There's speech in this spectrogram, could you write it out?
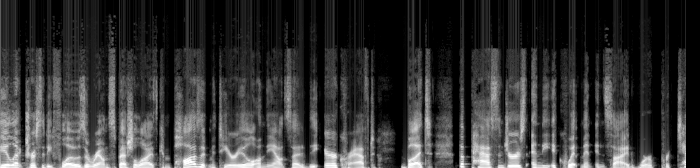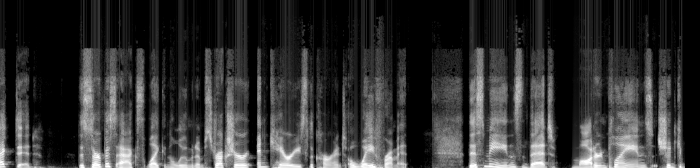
The electricity flows around specialized composite material on the outside of the aircraft, but the passengers and the equipment inside were protected. The surface acts like an aluminum structure and carries the current away from it. This means that modern planes should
